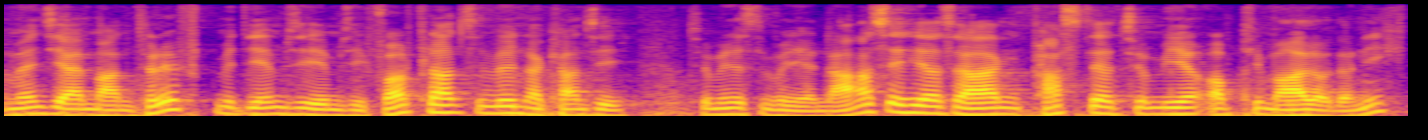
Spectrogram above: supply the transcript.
Und wenn sie einen Mann trifft, mit dem sie eben sich fortpflanzen will, dann kann sie zumindest von ihrer Nase her sagen, passt er zu mir optimal oder nicht.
